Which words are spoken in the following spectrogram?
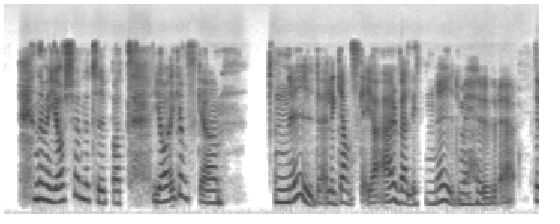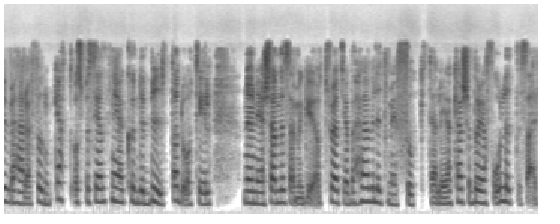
Nej, men jag känner typ att jag är ganska nöjd, eller ganska, jag är väldigt nöjd med hur hur det här har funkat och speciellt när jag kunde byta då till nu när jag kände så här, men gud, jag tror att jag behöver lite mer fukt eller jag kanske börjar få lite så här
